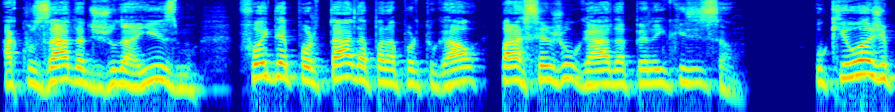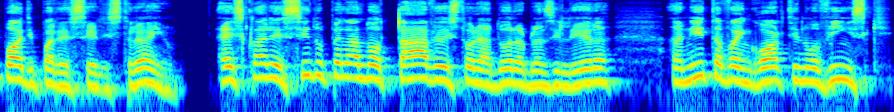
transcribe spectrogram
acusada de judaísmo, foi deportada para Portugal para ser julgada pela Inquisição. O que hoje pode parecer estranho é esclarecido pela notável historiadora brasileira Anita Weingort Nowinski,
